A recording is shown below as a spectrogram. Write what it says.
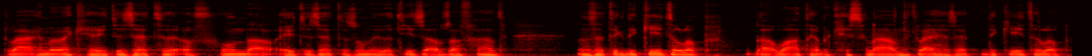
klaar om mijn wekker uit te zetten of gewoon dat uit te zetten zonder dat hij zelfs afgaat. Dan zet ik de ketel op. Dat water heb ik gisteravond klaargezet, de ketel op.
